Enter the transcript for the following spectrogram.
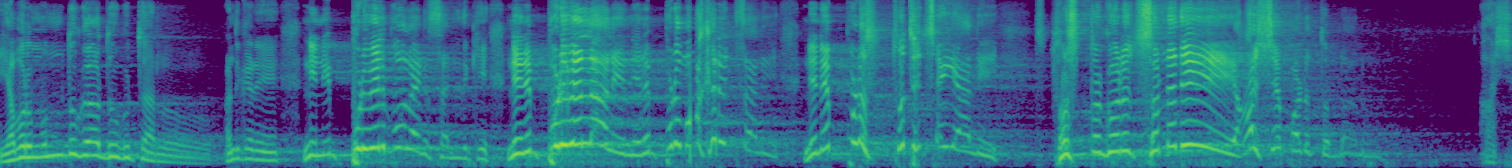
ఎవరు ముందుగా దూకుతారు అందుకని నేను ఎప్పుడు వెళ్ళిపోలేను సన్నిధికి నేను ఎప్పుడు వెళ్ళాలి నేను ఎప్పుడు మోకరించాలి నేను ఎప్పుడు స్థుతి చేయాలి స్పృష్ట గురుచున్నది ఆశపడుతున్నాను. ఆశ.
